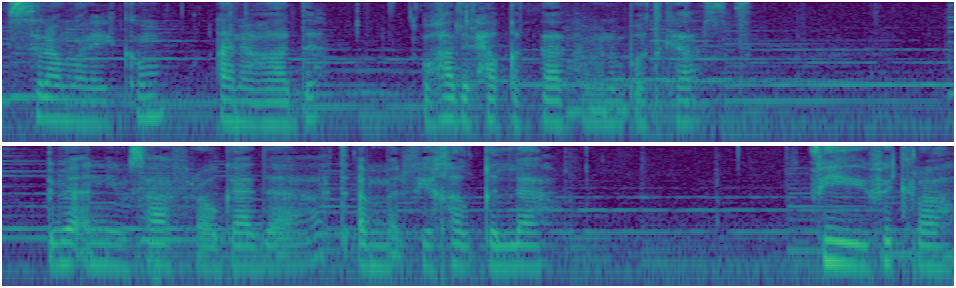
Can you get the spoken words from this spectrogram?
السلام عليكم. أنا غادة وهذه الحلقة الثالثة من البودكاست. بما أني مسافرة وقاعدة أتأمل في خلق الله في فكرة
